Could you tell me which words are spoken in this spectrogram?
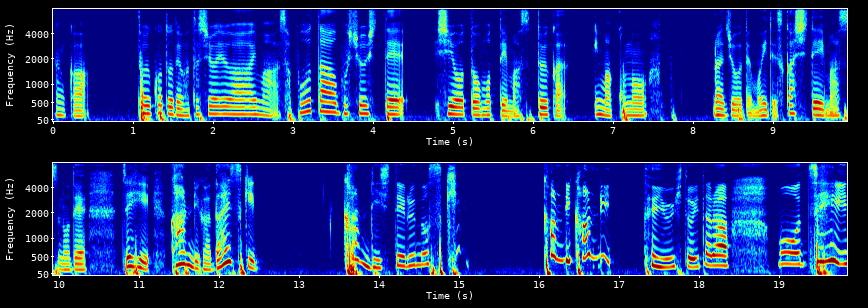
なんか、ということで私は今サポーターを募集してしようと思っています。というか、今このラジオでもいいですか？していますので、ぜひ管理が大好き。管理してるの好き。管理管理っていう人いたら、もうぜひ一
